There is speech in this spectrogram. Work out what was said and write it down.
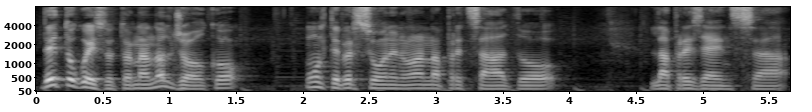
Detto questo, tornando al gioco, molte persone non hanno apprezzato la presenza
